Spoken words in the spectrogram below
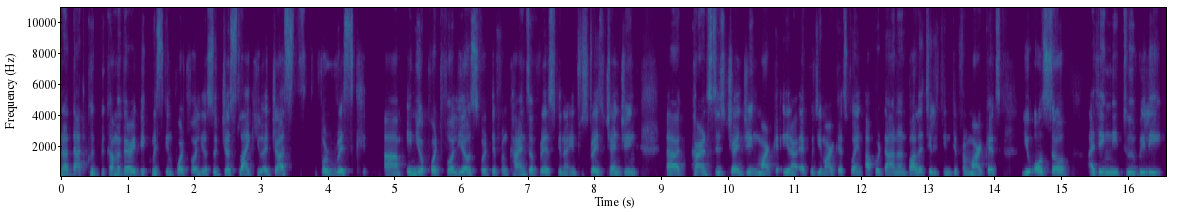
know that could become a very big risk in portfolio. So just like you adjust for risk um, in your portfolios for different kinds of risk, you know, interest rates changing, uh, currencies changing, market, you know, equity markets going up or down, and volatility in different markets. You also, I think, need to really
